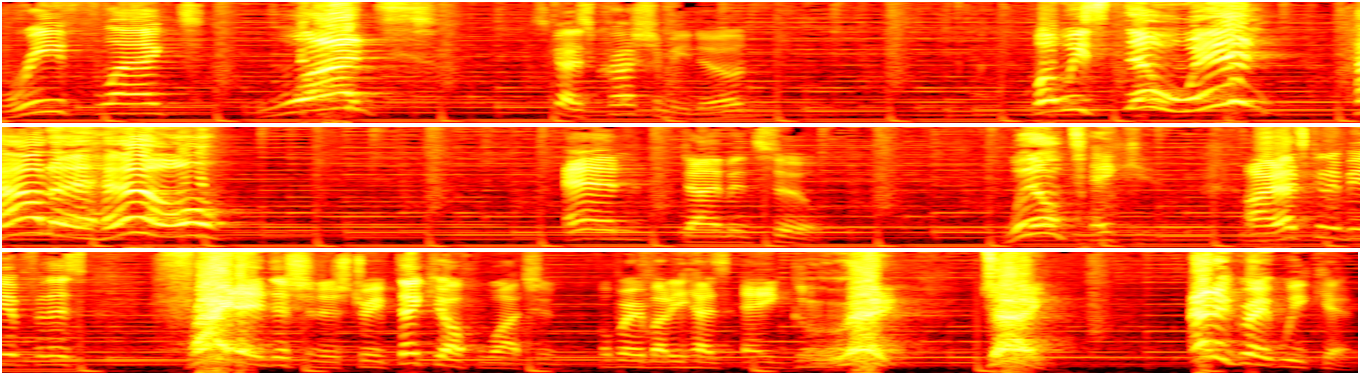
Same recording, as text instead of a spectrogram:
Reflect. What? This guy's crushing me, dude. But we still win? How the hell? And Diamond 2. We'll take it. Alright, that's going to be it for this Friday edition of the stream. Thank you all for watching. Hope everybody has a great day and a great weekend.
